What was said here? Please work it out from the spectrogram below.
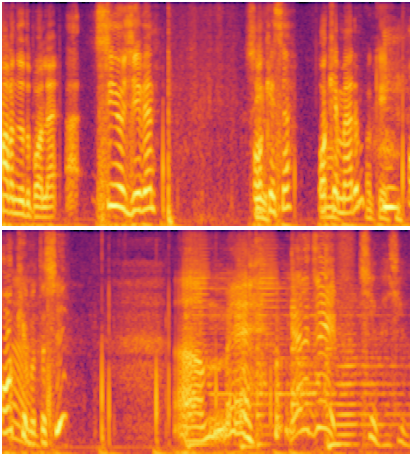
പറഞ്ഞതുപോലെ. See you Jeevan okay sir okay madam Okay. Okay മുത്തശ്ശി അമ്മേ ശിവ ശിവ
